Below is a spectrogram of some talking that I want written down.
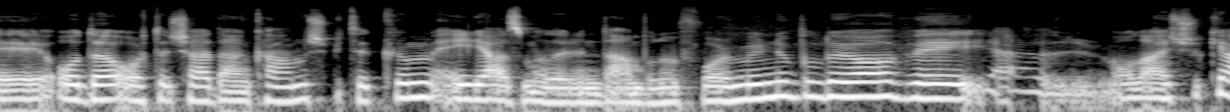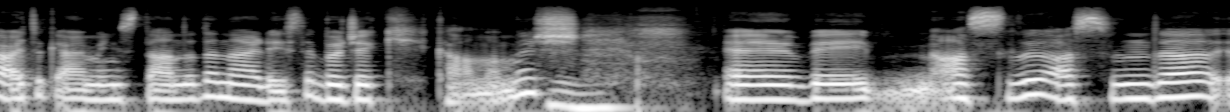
E, o da Orta Çağ'dan kalmış bir takım el yazmalarından bunun formülünü buluyor ve e, olay şu ki artık Ermenistan'da da neredeyse böcek kalmamış. E, ve Aslı aslında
